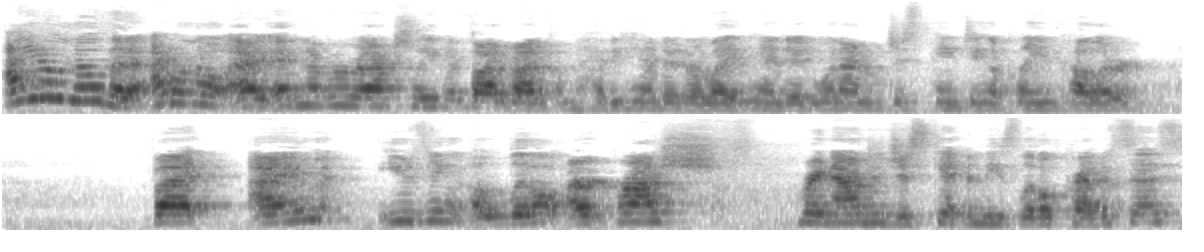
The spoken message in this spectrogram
I don't know that, I don't know, I, I've never actually even thought about if I'm heavy-handed or light-handed when I'm just painting a plain color. But I'm using a little art brush right now to just get in these little crevices.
